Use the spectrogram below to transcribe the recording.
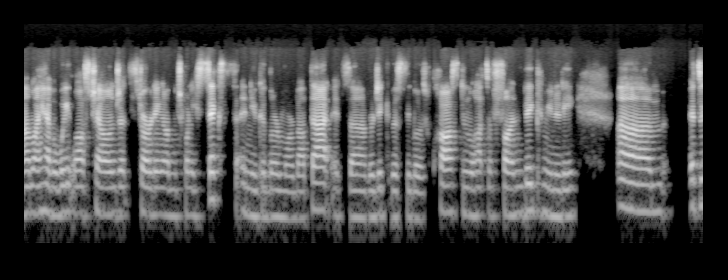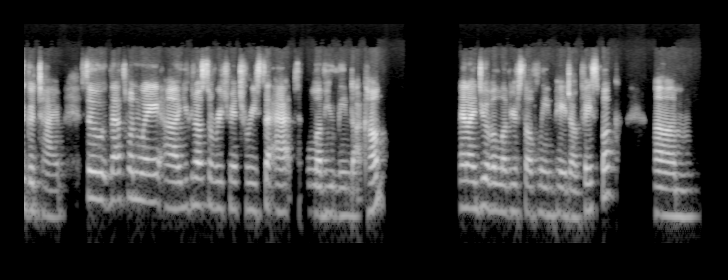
Um, I have a weight loss challenge that's starting on the 26th, and you can learn more about that. It's a ridiculously low cost and lots of fun, big community. Um, it's a good time. So that's one way. Uh, you can also reach me at Theresa at loveyoulean.com. And I do have a Love Yourself Lean page on Facebook. Um,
